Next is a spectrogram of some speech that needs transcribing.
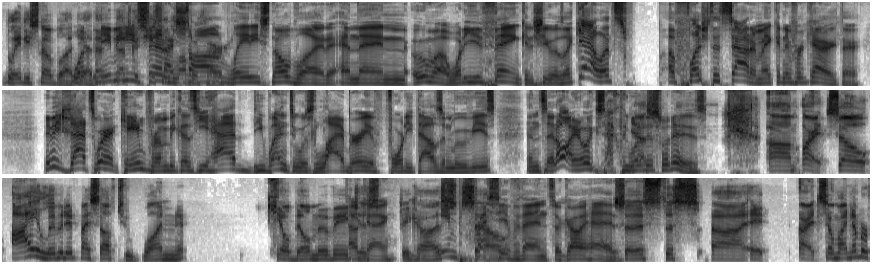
Lady Snowblood. What yeah, that, maybe that's he said in I saw with her. Lady Snowblood, and then Uma, what do you think? And she was like, Yeah, let's uh, flesh this out and make a different character. Maybe that's where it came from because he had he went into his library of forty thousand movies and said, "Oh, I know exactly where Yes. this one is." Um, all right, so I limited myself to one Kill Bill movie Okay. just because. Impressive So, then. So go ahead. so this this uh, it. All right, so my number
